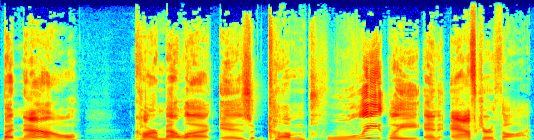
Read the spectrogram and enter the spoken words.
But now, Carmella is completely an afterthought.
